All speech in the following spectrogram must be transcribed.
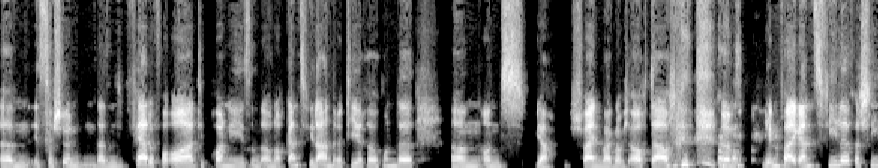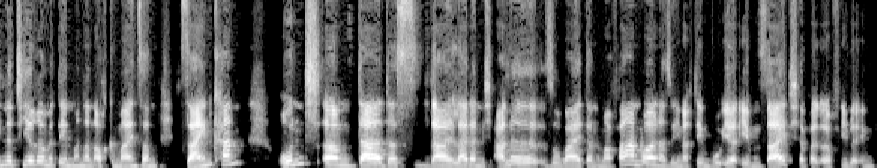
ähm, ist so schön, da sind die Pferde vor Ort, die Ponys und auch noch ganz viele andere Tiere, Hunde. Ähm, und ja, Schwein war, glaube ich, auch da. ähm, auf jeden Fall ganz viele verschiedene Tiere, mit denen man dann auch gemeinsam sein kann. Und ähm, da das, da leider nicht alle so weit dann immer fahren wollen, also je nachdem, wo ihr eben seid, ich habe halt auch viele in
